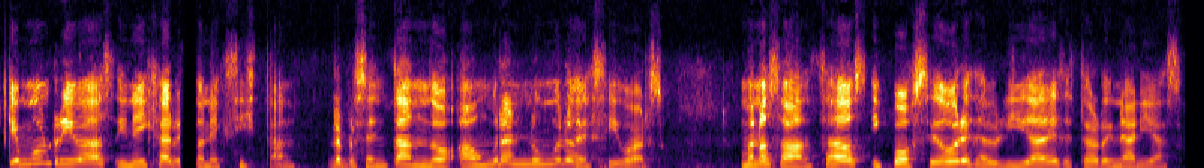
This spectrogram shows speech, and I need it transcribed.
Que Moon Rivas y Nate Harrison existan, representando a un gran número de cyborgs, humanos avanzados y poseedores de habilidades extraordinarias,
